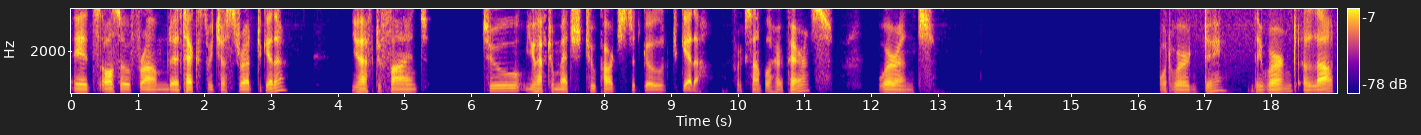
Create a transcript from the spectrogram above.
It's also from the text we just read together. You have to find two, you have to match two parts that go together. For example, her parents weren't, what were they? They weren't allowed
